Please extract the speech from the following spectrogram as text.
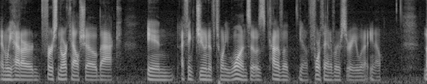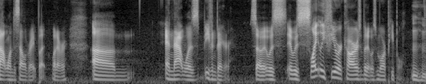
and we had our first NorCal show back in I think June of 21. So it was kind of a you know fourth anniversary, what you know, not one to celebrate, but whatever. Um, and that was even bigger. So it was it was slightly fewer cars, but it was more people Mm-hmm.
